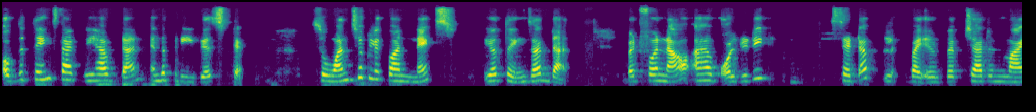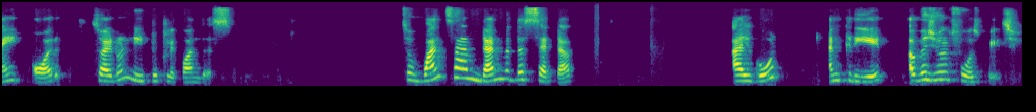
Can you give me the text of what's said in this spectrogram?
of the things that we have done in the previous step. So once you click on next, your things are done. But for now, I have already set up by uh, web chat in my org, so I don't need to click on this. So once I'm done with the setup, I'll go and create a Visualforce page.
